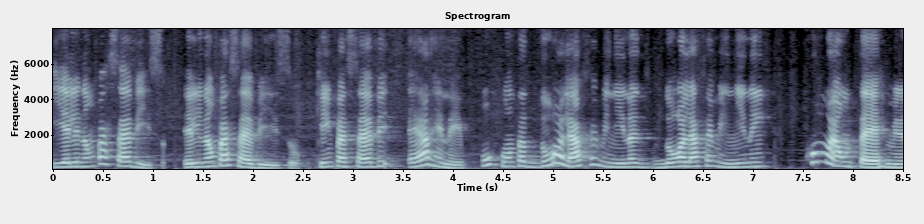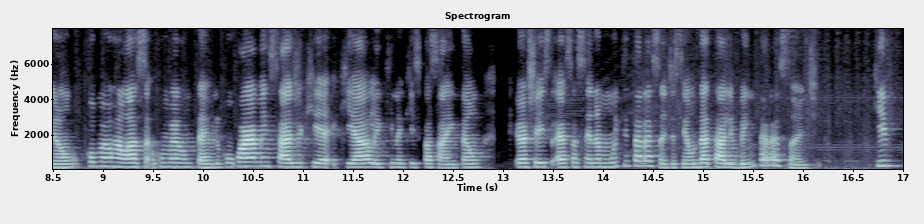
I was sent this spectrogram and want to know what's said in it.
e ele não percebe isso. Ele não percebe isso. Quem percebe é a Renê, por conta do olhar feminino, do olhar feminino em como é um término, como é uma relação, como é um término, qual é a mensagem que, é- que a Arlequina quis passar. Então, eu achei essa cena muito interessante, assim, é um detalhe bem interessante. Que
